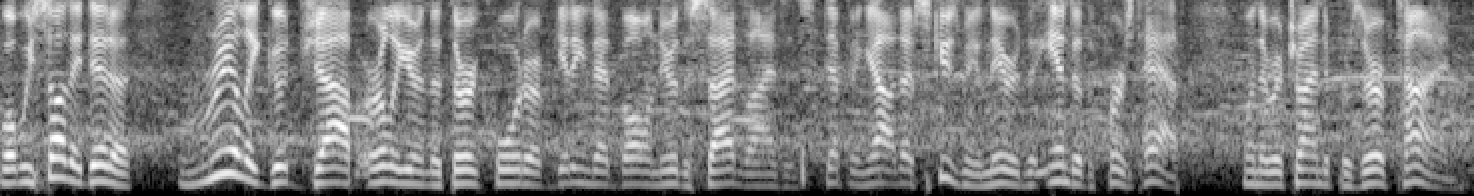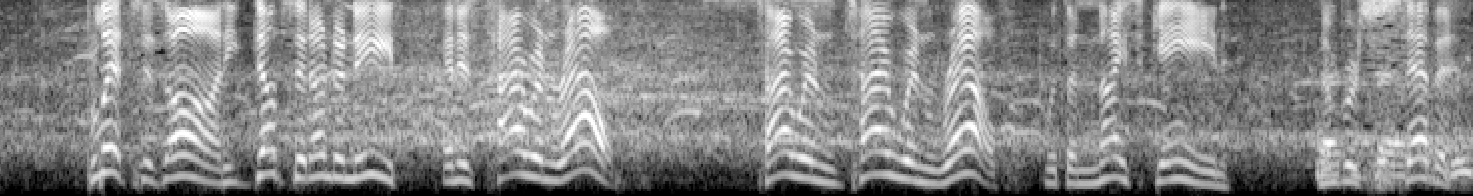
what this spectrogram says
Well, we saw they did a really good job earlier in the third quarter of getting that ball near the sidelines and stepping out. Excuse me, near the end of the first half when they were trying to preserve time. Blitz is on. He dumps it underneath, and it's Tyron Ralph. Tyron Tyron Ralph with a nice gain. Number seven.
